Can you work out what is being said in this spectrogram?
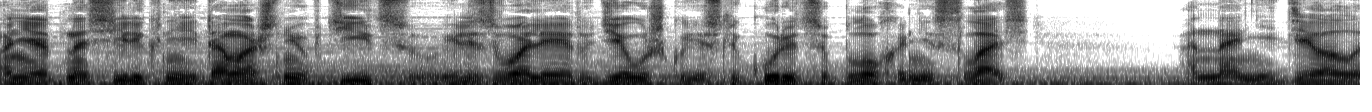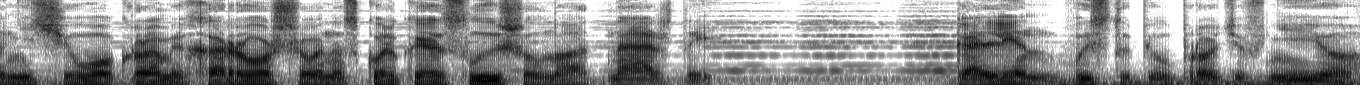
Они относили к ней домашнюю птицу или звали эту девушку, если курица плохо неслась. Она не делала ничего, кроме хорошего, насколько я слышал, но однажды Гален выступил против нее.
